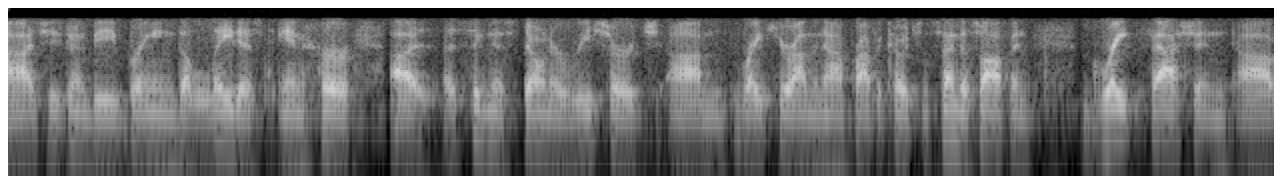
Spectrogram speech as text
Uh, she's going to be bringing the latest in her uh, Cygnus donor research um, right here on the Nonprofit Coach and send us off in great fashion uh,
